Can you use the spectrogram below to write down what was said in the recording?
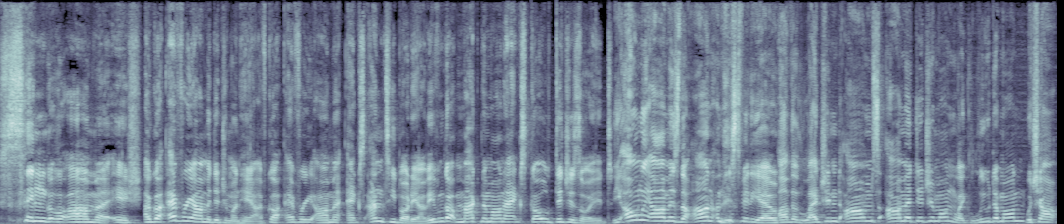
single armor-ish. I've got every armor Digimon here. I've got every armor X antibody. I've even got Magnamon X Gold Digizoid. The only armors that aren't on this video are the Legend Arms armor Digimon, like Ludamon, which are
